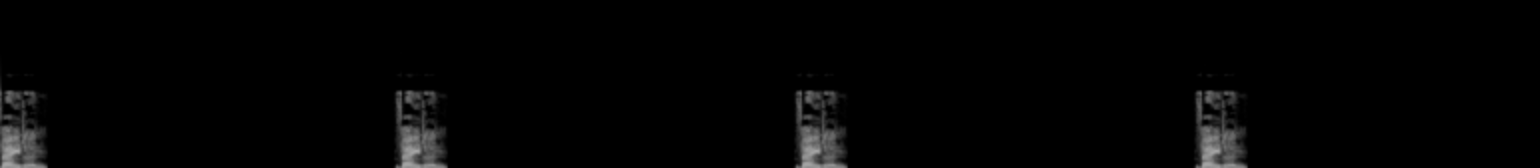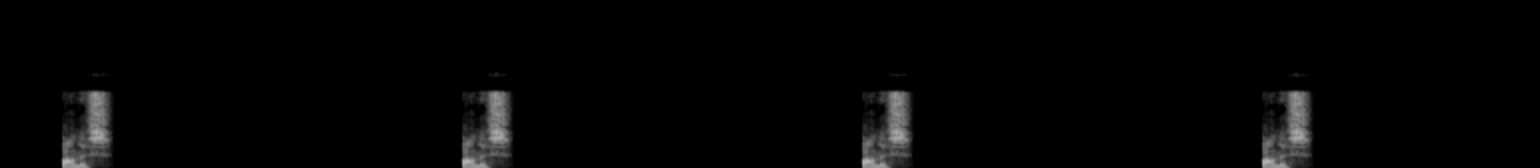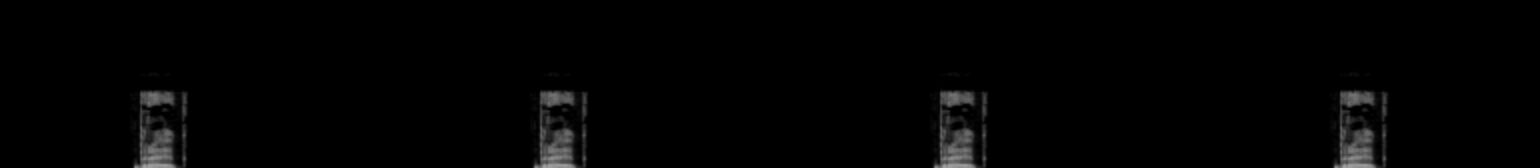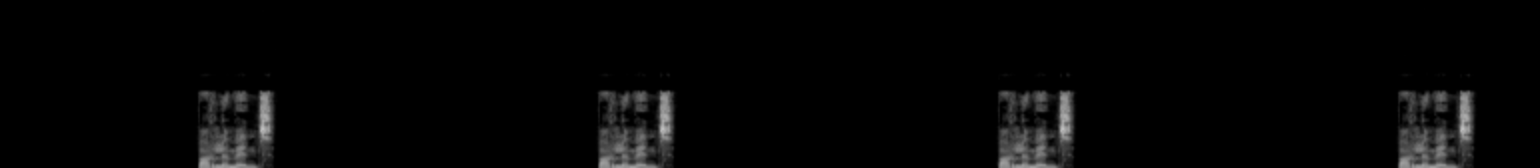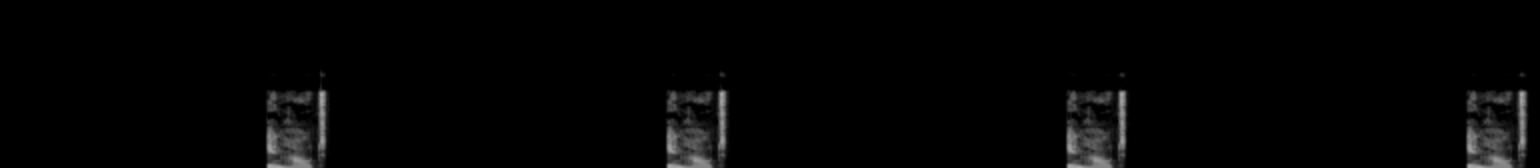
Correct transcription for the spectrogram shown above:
wijlen wijlen wijlen wijlen alles. Alles. Alles. Alles breuk. Breuk. Breuk. Breuk. Parlement. Parlement. Parlement. Parlement inhoud. Inhoud. Inhoud. Inhoud.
